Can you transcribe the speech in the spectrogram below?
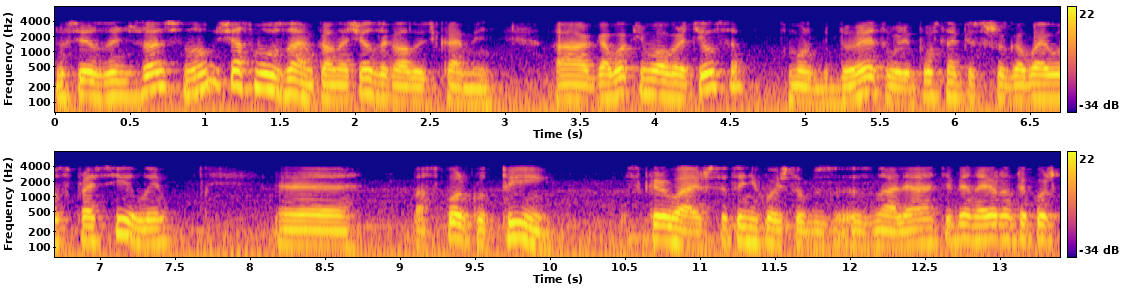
Ну, все заинтересовались, ну, сейчас мы узнаем, когда начнет закладывать камень. А Габай к нему обратился, может быть, до этого, или после написано, что Габай его спросил, и э, поскольку ты скрываешься, ты не хочешь, чтобы знали, а тебе, наверное, ты хочешь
